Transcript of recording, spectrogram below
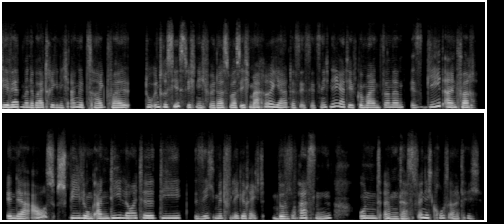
dir werden meine Beiträge nicht angezeigt, weil du interessierst dich nicht für das, was ich mache. Ja, das ist jetzt nicht negativ gemeint, sondern es geht einfach in der Ausspielung an die Leute, die sich mit Pflegerecht befassen. Und ähm, das finde ich großartig.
